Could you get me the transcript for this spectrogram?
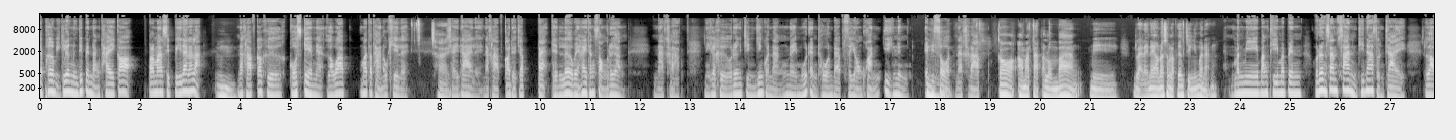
จะเพิ่มอีกเรื่องหนึ่งที่เป็นหนังไทยก็ประมาณ 10 ปีได้แล้วล่ะอืมนะครับ ก็คือ Ghost Game เนี่ย เราว่ามาตรฐานโอเคเลย ใช่ใช้ได้เลยนะครับ ก็เดี๋ยวจะแปะเทรลเลอร์ไว้ให้ทั้งสองเรื่องนะครับ นี่ก็คือเรื่องจริงยิ่งกว่าหนังใน Mood and Tone แบบสยองขวัญอีกหนึ่ง episode นะครับ ก็เอามาตัดอารมณ์บ้าง มีหลาย ๆ แนวเนอะสำหรับเรื่องจริงยิ่งกว่าหนัง มันมีบางทีมันเป็นเรื่องสั้นๆที่น่าสนใจ เรา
